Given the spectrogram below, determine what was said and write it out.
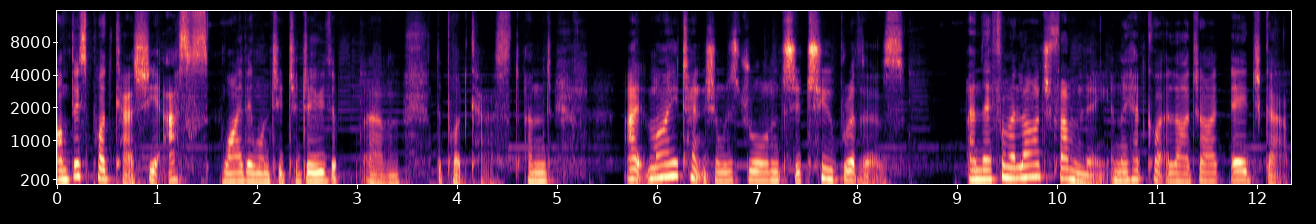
On this podcast, she asks why they wanted to do the um, the podcast, and I, my attention was drawn to two brothers and they're from a large family and they had quite a large age gap.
